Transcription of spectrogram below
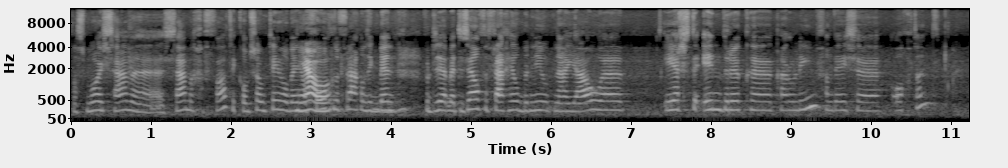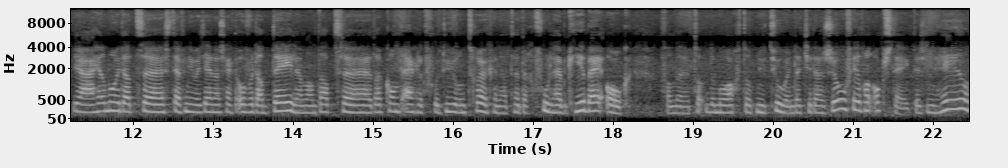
dat is mooi samen, samengevat. Ik kom zo meteen wel bij jouw volgende vraag, want ik ben met dezelfde vraag heel benieuwd naar jouw uh, eerste indruk, Carolien, van deze ochtend. Ja, heel mooi dat uh, Stephanie wat jij nou zegt over dat delen. Want dat, uh, dat komt eigenlijk voortdurend terug. En dat, dat gevoel heb ik hierbij ook. Van de, de morgen tot nu toe. En dat je daar zoveel van opsteekt. Dus een heel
